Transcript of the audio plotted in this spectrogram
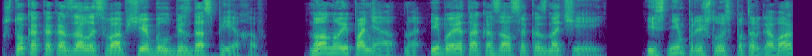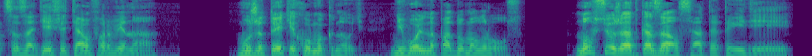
что, как оказалось, вообще был без доспехов. Но оно и понятно, ибо это оказался казначей, и с ним пришлось поторговаться за десять амфор вина. Может, этих умыкнуть? — невольно подумал Рус. Но все же отказался от этой идеи.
